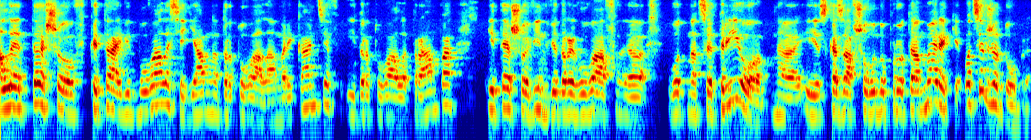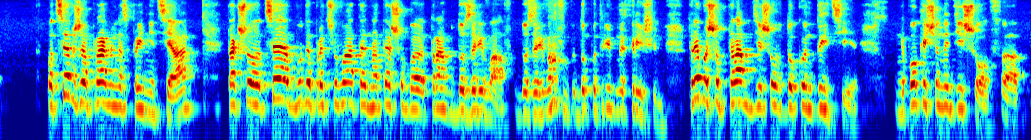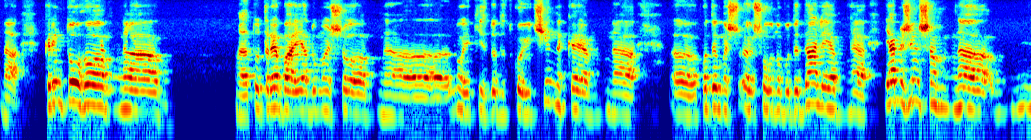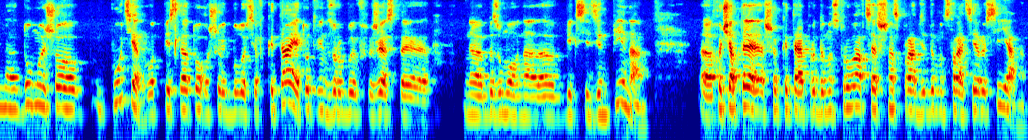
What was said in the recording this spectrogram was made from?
Але те, що в Китаї відбувалося, явно дратувало американців і дратувало Трампа. І те, що він відреагував е, от на це тріо е, і сказав, що воно проти Америки, оце вже добре. Оце вже правильне сприйняття. Так що це буде працювати на те, щоб Трамп дозрівав, дозрівав до потрібних рішень. Треба, щоб Трамп дійшов до кондиції. Поки що не дійшов. Е, крім того. Е, Тут треба, я думаю, що е, ну, якісь додаткові чинники. е, Подивимось, що- воно буде далі. Я між іншим думаю, що Путін, от після того, що відбулося в Китаї, тут він зробив жести безумовно в бік Сі Цзіньпіна. Е, Хоча те, що Китай продемонстрував, це ж насправді демонстрація росіянам,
